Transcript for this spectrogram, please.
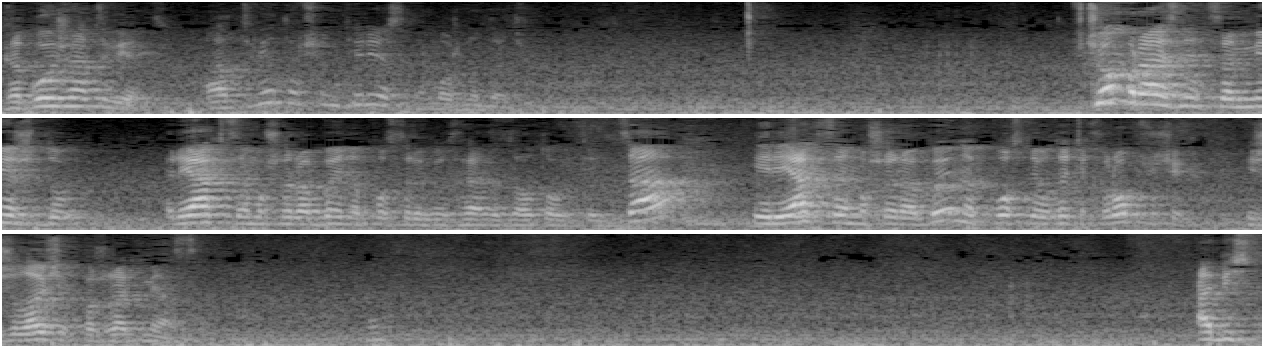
Какой же ответ? Ответ очень интересный можно дать. В чем разница между реакцией Мушарабейна после Рабихана Золотого Тельца и реакцией Мушарабейна после вот этих ропщущих и желающих пожрать мясо? Объясню.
